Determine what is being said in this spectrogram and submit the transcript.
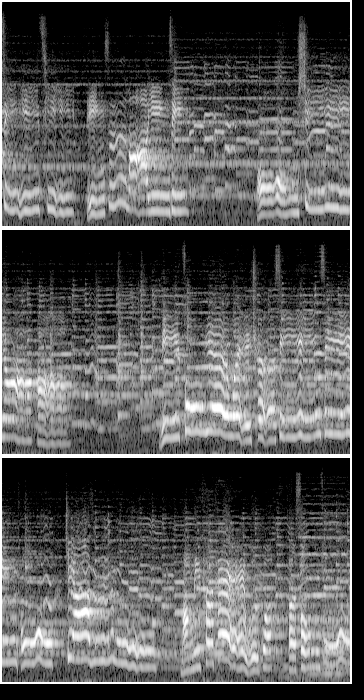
心意切，定是那英雄红喜呀！你终于委屈心心痛，假使我忙你太太回国送终。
